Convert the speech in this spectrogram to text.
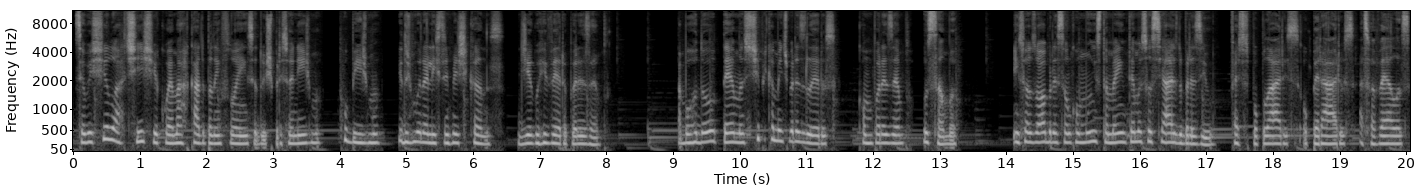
Seu estilo artístico é marcado pela influência do expressionismo, cubismo e dos muralistas mexicanos, Diego Rivera, por exemplo. Abordou temas tipicamente brasileiros, como por exemplo o samba. Em suas obras são comuns também temas sociais do Brasil, festas populares, operários, as favelas,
